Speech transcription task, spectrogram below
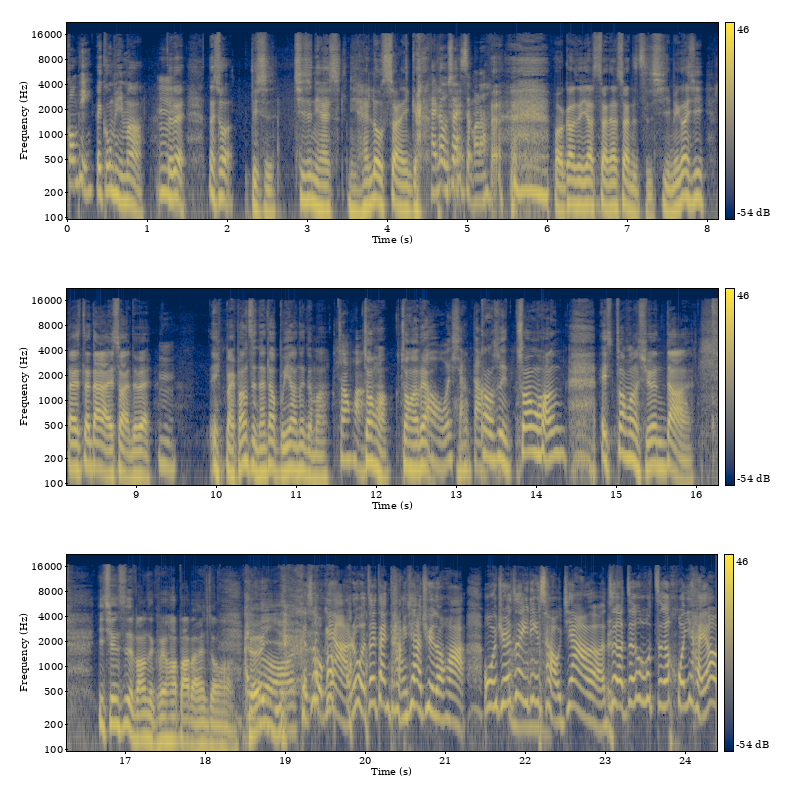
公平，哎，公平嘛，对不对？那说律师，其实你还是你还漏算了一个，还漏算什么了？我告诉你要算，要算的仔细，没关系，来，带大家来算，对不对？嗯。哎，买房子难道不要那个吗？装潢，装潢，装潢不要。哦，我想到，告诉你，装潢，哎，装潢学问大，一千四的房子可以花八百万装潢，可以。可是我跟你讲，如果再再谈下去的话，我觉得这一定吵架了。这个、这个、这个婚姻还要……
